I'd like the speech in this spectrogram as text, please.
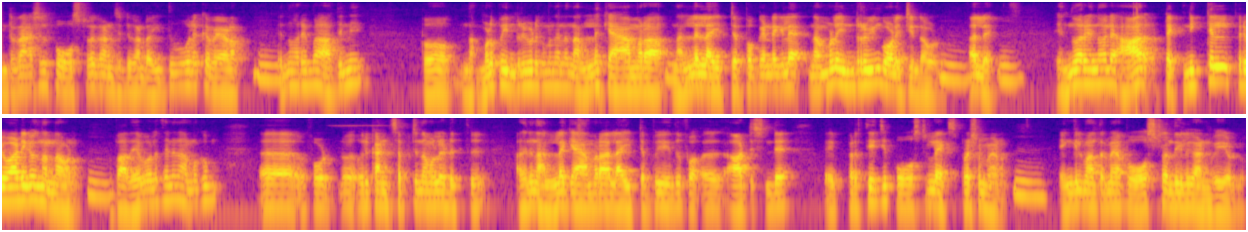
ഇന്റർനാഷണൽ പോസ്റ്റർ കാണിച്ചിട്ട് കണ്ടോ ഇതുപോലൊക്കെ വേണം എന്ന് പറയുമ്പോൾ അതിന് ഇപ്പോൾ നമ്മളിപ്പോൾ ഇന്റർവ്യൂ എടുക്കുമ്പോൾ തന്നെ നല്ല ക്യാമറ നല്ല ലൈറ്റപ്പ് ഒക്കെ ഉണ്ടെങ്കിൽ നമ്മൾ ഇന്റർവ്യൂ ക്വാളിറ്റി ഉണ്ടാവുള്ളൂ അല്ലേ? എന്ന് പറയുന്ന പോലെ ആ ടെക്നിക്കൽ പരിപാടികൾ നന്നാവണം. അപ്പോൾ അതേപോലെ തന്നെ നമുക്കും ഒരു കൺസെപ്റ്റ് നമ്മൾ എടുത്ത് അതിന് നല്ല ക്യാമറ ലൈറ്റപ്പ് ചെയ്ത് ആർട്ടിസ്റ്റിന്റെ പ്രത്യേകിച്ച് പോസ്റ്ററിൽ എക്സ്പ്രഷൻ വേണം. എങ്കിൽ മാത്രമേ ആ പോസ്റ്റർ എന്തെങ്കിലും കൺവേ ചെയ്യുള്ളൂ.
